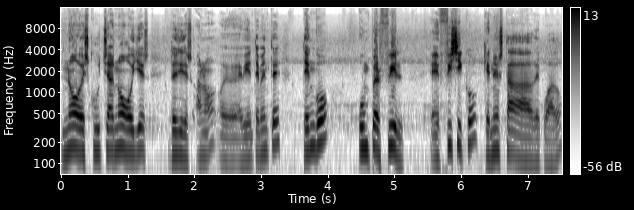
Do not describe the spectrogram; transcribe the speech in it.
no escuchas, no oyes. Entonces dices, ah, no, eh, evidentemente tengo un perfil eh, físico que no está adecuado.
